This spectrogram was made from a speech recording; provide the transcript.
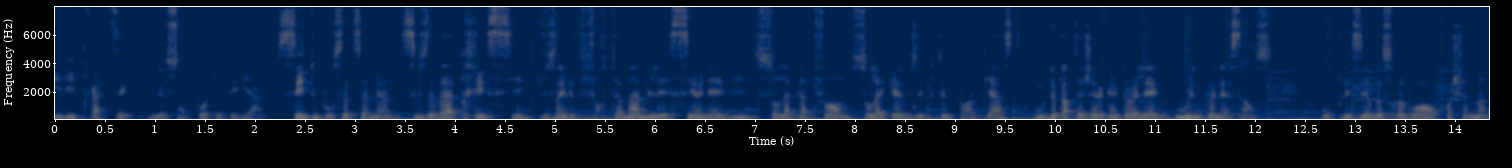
et les pratiques ne sont pas toutes égales. C'est tout pour cette semaine. Si vous avez apprécié, je vous invite fortement à me laisser un avis sur la plateforme sur laquelle vous écoutez le podcast ou de partager avec un collègue ou une connaissance. Au plaisir de se revoir prochainement.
